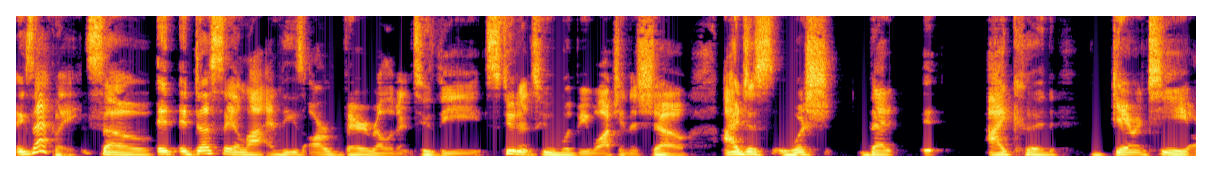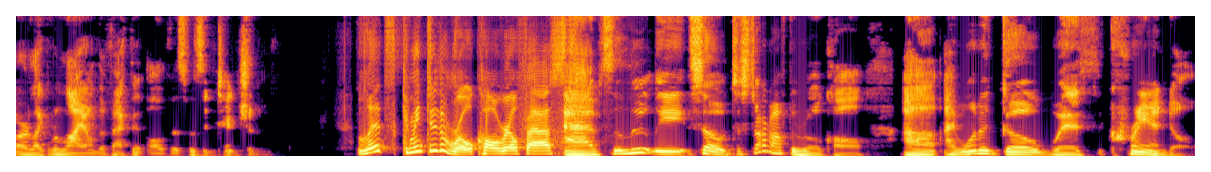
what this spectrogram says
exactly. So it, it does say a lot, and these are very relevant to the students who would be watching the show. I just wish that it, I could guarantee or like rely on the fact that all of this was intentional. Let's can we do the roll call real fast? Absolutely. So to start off the roll call, uh, I want to go with Crandall.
